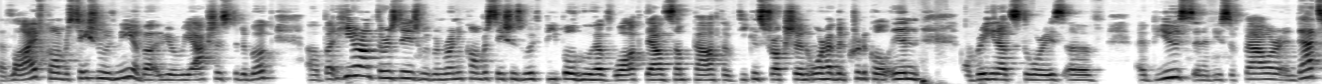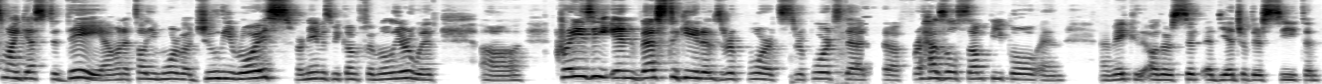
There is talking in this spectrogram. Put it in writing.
a live conversation with me about your reactions to the book. Uh, but here on Thursdays, we've been running conversations with people who have walked down some path of deconstruction or have been critical in uh, bringing out stories of abuse and abuse of power. And that's my guest today. I want to tell you more about Julie Roys. Her name has become familiar with. Uh, crazy investigative reports, reports that uh, frazzle some people and and make others sit at the edge of their seat and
